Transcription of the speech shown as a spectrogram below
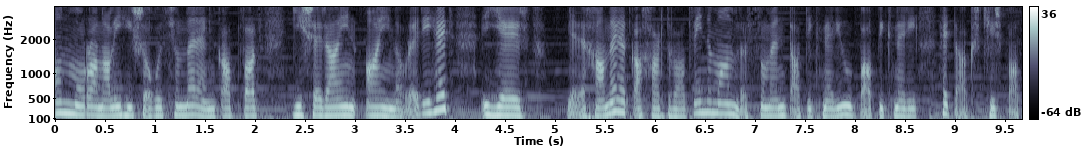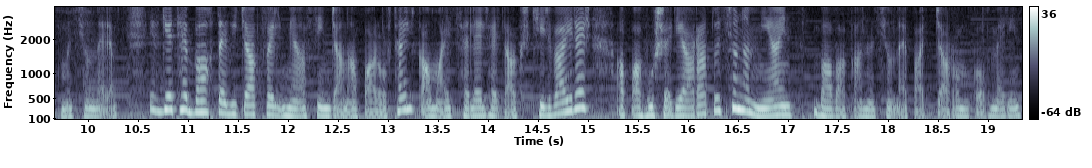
անմոռանալի հիշողություններ են կապված գիշերային այն օրերի հետ, երբ Երեխաները կախարդվածի նման լսում են տատիկների ու պապիկների հետաքրքիր պատմությունները։ Իսկ եթե բախտ է վիճակվել միասին ճանապարհորդել կամ այցելել հետաքրքիր վայրեր, ապա հուշերի առատությունը միայն բավականություն է պատճառում կողմերին։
